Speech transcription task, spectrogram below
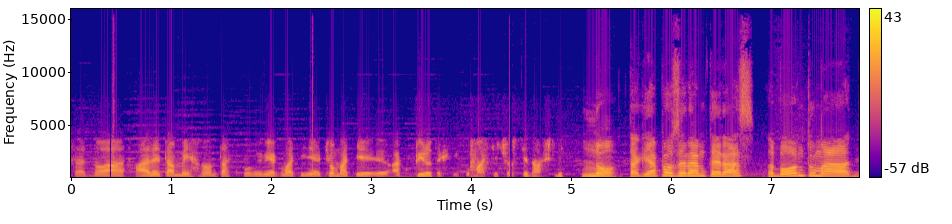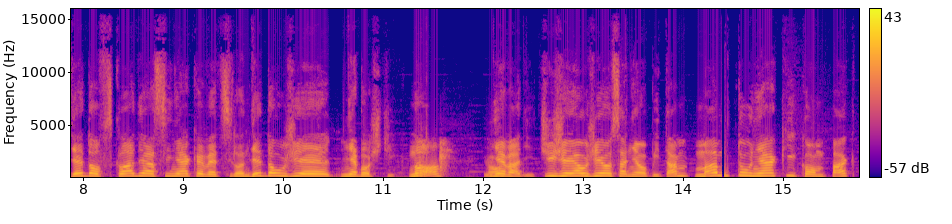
10. No a, ale tam ja vám tak poviem, jak máte, ne- čo máte, e, akú pyrotechniku máte, čo ste našli? No, tak ja pozerám teraz, lebo on tu má dedo v sklade asi nejaké veci, len dedo už je neboštík. No, No, no. nevadí. Čiže ja už jeho sa neopýtam. Mám tu nejaký kompakt,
